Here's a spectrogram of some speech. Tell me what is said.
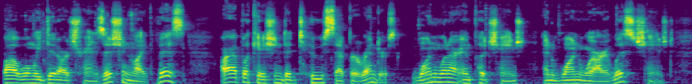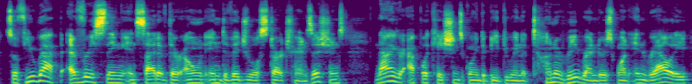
While when we did our transition like this, our application did two separate renders, one when our input changed and one where our list changed. So if you wrap everything inside of their own individual start transitions, now your application is going to be doing a ton of re-renders when in reality,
